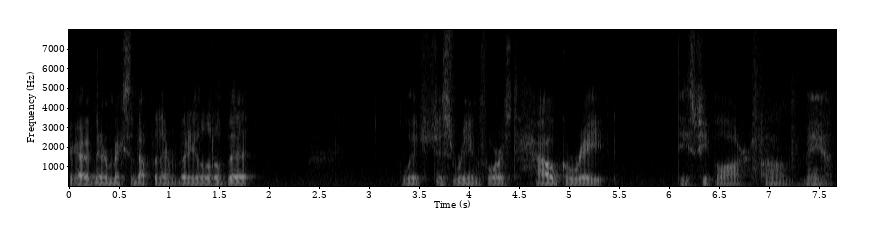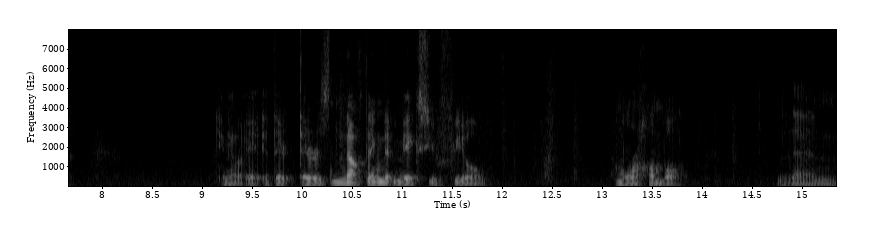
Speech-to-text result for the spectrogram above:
I got in there and mixed it up with everybody a little bit, which just reinforced how great these people are. Oh, man. You know, it, it, there, there is nothing that makes you feel more humble than,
